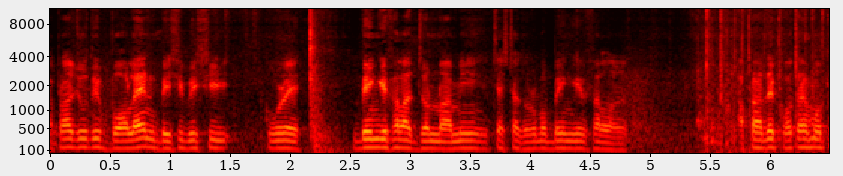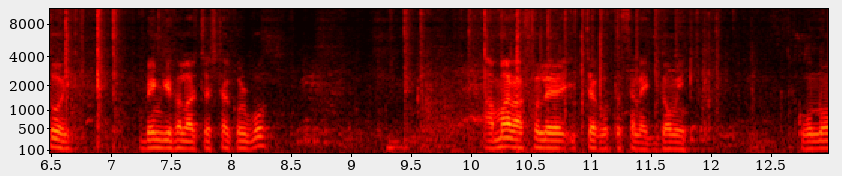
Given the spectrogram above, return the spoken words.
আপনারা যদি বলেন বেশি বেশি করে ভেঙে ফেলার জন্য, আমি চেষ্টা করব ভেঙে ফেলার। আপনাদের কথার মতোই ভেঙে ফেলার চেষ্টা করব। আমার আসলে ইচ্ছা করতেছেন একদমই। কোনো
